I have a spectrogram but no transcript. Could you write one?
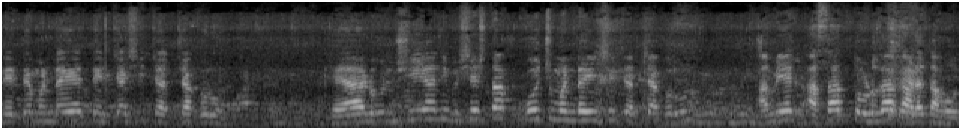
नेते मंडळी आहेत त्यांच्याशी चर्चा करून खेळाडूंशी आणि विशेषतः कोच मंडळींशी चर्चा करून आम्ही एक असा तोडगा काढत आहोत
